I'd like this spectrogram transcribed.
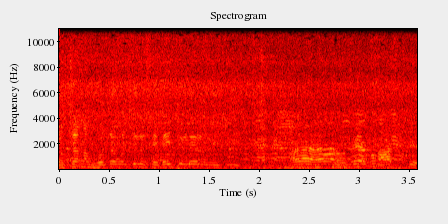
মোচা না ভোচা বলছিল সেটাই চলে এলো নাকি হ্যাঁ হ্যাঁ, হ্যাঁ এখন আসছে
